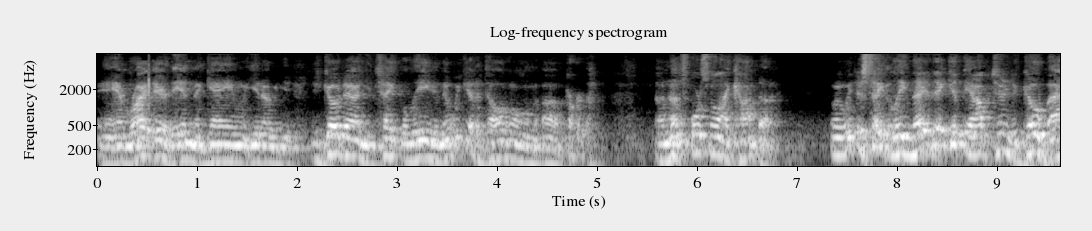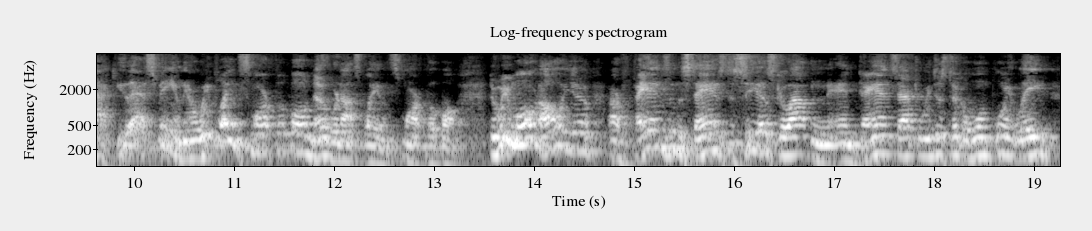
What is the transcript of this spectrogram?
and right there at the end of the game, you know, you, you go down, you take the lead, and then we get a doggone uh, part, an unsportsmanlike conduct. I mean, we just take the lead. They, they get the opportunity to go back. You ask me, I mean, are we playing smart football? No, we're not playing smart football. Do we want all, you know, our fans in the stands to see us go out and, and dance after we just took a one point lead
